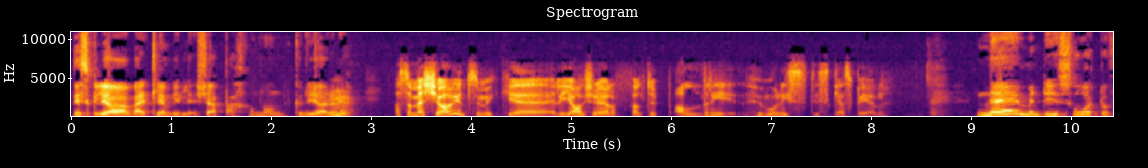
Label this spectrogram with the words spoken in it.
Det skulle jag verkligen vilja köpa om någon kunde göra Mm. det. Alltså man kör ju inte så mycket, eller jag kör i alla fall typ aldrig humoristiska spel. Nej, men det är ju svårt att...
